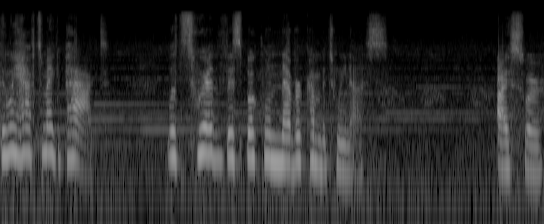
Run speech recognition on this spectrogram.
Then we have to make a pact. Let's swear that this book will never come between us. I swear.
